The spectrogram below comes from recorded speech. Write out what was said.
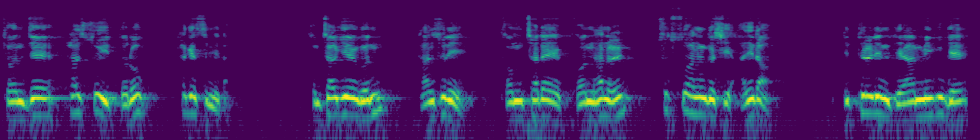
견제할 수 있도록 하겠습니다. 검찰 개혁은 단순히 검찰의 권한을 축소하는 것이 아니라 비틀린 대한민국의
